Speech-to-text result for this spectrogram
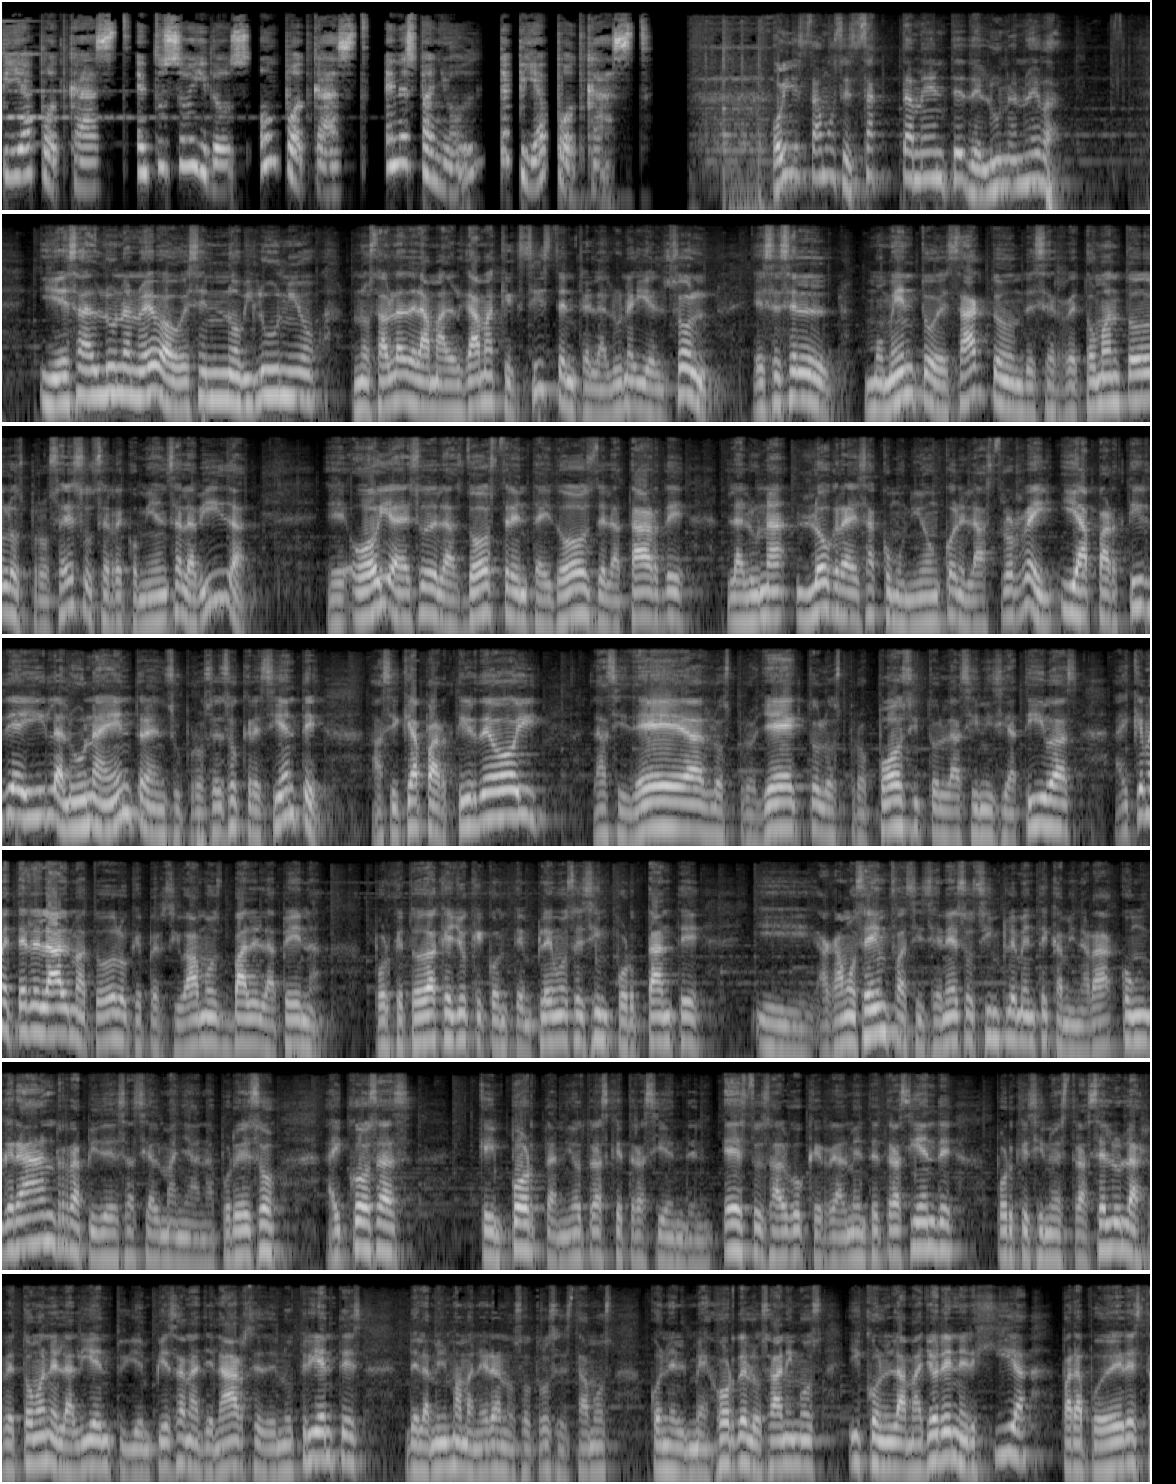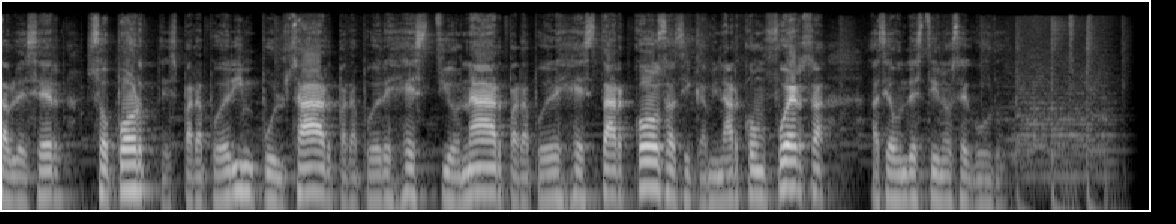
Pia Podcast, en tus oídos, un podcast en español de Pia Podcast. Hoy estamos exactamente de luna nueva. Y esa luna nueva o ese novilunio nos habla de la amalgama que existe entre la luna y el sol. Ese es el momento exacto donde se retoman todos los procesos, se recomienza la vida. Eh, hoy a eso de las 2.32 de la tarde, la luna logra esa comunión con el astro rey y a partir de ahí la luna entra en su proceso creciente. Así que a partir de hoy las ideas, los proyectos, los propósitos, las iniciativas, hay que meterle el alma a todo lo que percibamos vale la pena, porque todo aquello que contemplemos es importante y hagamos énfasis en eso, simplemente caminará con gran rapidez hacia el mañana. Por eso hay cosas que importan y otras que trascienden. Esto es algo que realmente trasciende porque si nuestras células retoman el aliento y empiezan a llenarse de nutrientes, de la misma manera nosotros estamos con el mejor de los ánimos y con la mayor energía para poder establecer soportes, para poder impulsar, para poder gestionar, para poder gestar cosas y caminar con fuerza hacia un destino seguro.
